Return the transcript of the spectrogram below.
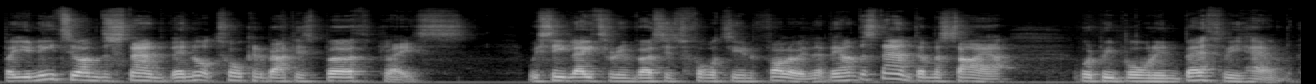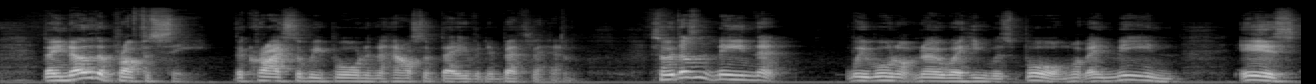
but you need to understand that they're not talking about his birthplace. We see later in verses 40 and following that they understand the Messiah would be born in Bethlehem. They know the prophecy the Christ will be born in the house of David in Bethlehem. So it doesn't mean that we will not know where he was born. What they mean is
